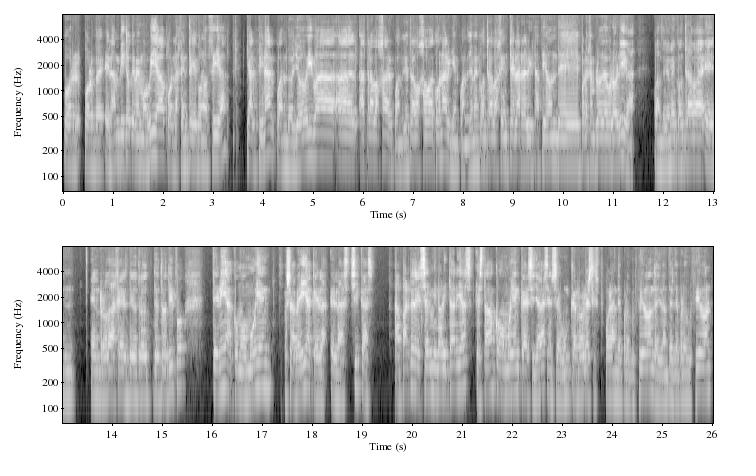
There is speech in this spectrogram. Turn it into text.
por, el ámbito que me movía, por la gente que conocía, que al final cuando yo iba a, trabajar, cuando yo trabajaba con alguien, cuando yo me encontraba gente en la realización de, por ejemplo, de Euroliga, cuando yo me encontraba en, rodajes de otro, de otro tipo, tenía como muy en, o sea, veía que las chicas, aparte de ser minoritarias, estaban como muy encasilladas en según qué roles fueran de producción, de ayudantes de producción,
